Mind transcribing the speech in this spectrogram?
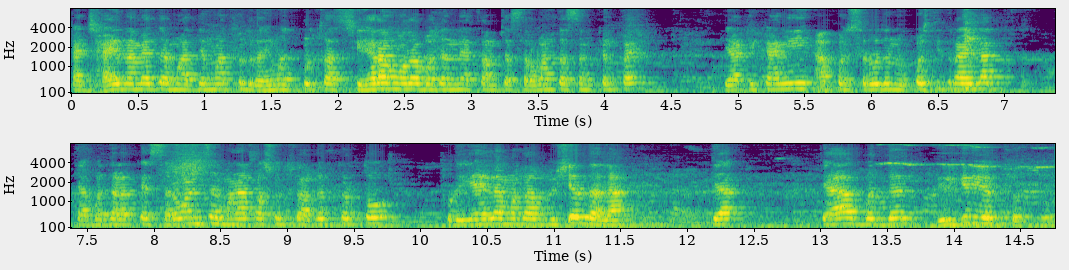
त्या जाहीरनाम्याच्या माध्यमातून रहिमतपूरचा चेहरा मोहरा बदलण्याचा आमचा सर्वांचा संकल्प आहे. या ठिकाणी आपण सर्वजण उपस्थित राहिलात. त्याबद्दल आपल्या सर्वांचं मनापासून स्वागत करतो. पुढे यायला मला उशीर झाला. त्या त्याबद्दल दिलगिरी व्यक्त करतो.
